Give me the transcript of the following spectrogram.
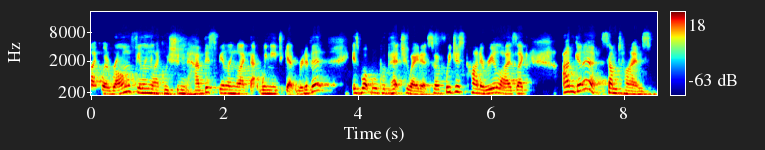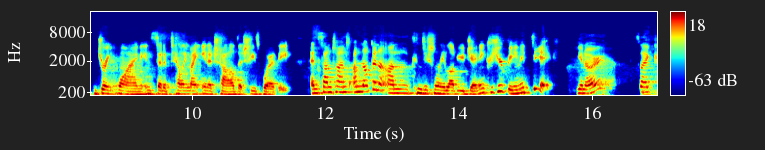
like we're wrong, feeling like we shouldn't have this, feeling like that we need to get rid of it is what will perpetuate it. So if we just kind of realize like I'm going to sometimes drink wine instead of telling my inner child that she's worthy and sometimes I'm not going to unconditionally love you, Jenny, because you're being a dick. You know, it's like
